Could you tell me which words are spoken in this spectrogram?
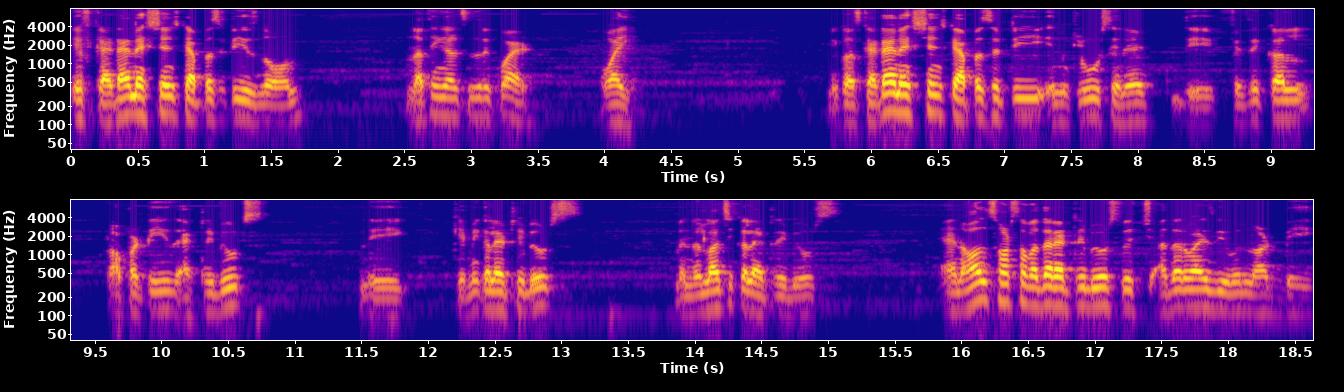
if cation exchange capacity is known nothing else is required. Why? Because cation exchange capacity includes in it the physical properties attributes, the chemical attributes, mineralogical attributes and all sorts of other attributes which otherwise we will not be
